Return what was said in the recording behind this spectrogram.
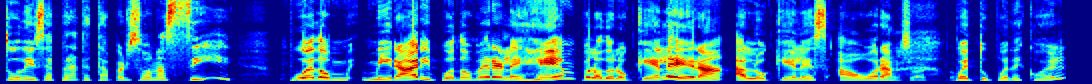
tú dices, espérate, esta persona sí, puedo mi- mirar y puedo ver el ejemplo de lo que él era a lo que él es ahora. Exacto. Pues tú puedes coger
